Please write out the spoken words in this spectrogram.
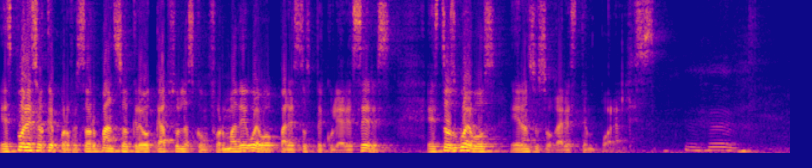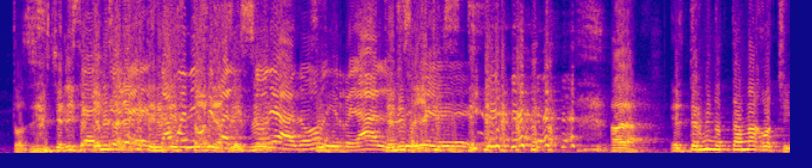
Es por eso que el profesor Banzo creó cápsulas con forma de huevo para estos peculiares seres. Estos huevos eran sus hogares temporales. Entonces yo ni, sa- yo ni sabía que tenía una historia. historia, ¿no? Yo ni sabía que existía. Ahora, el término Tamagotchi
